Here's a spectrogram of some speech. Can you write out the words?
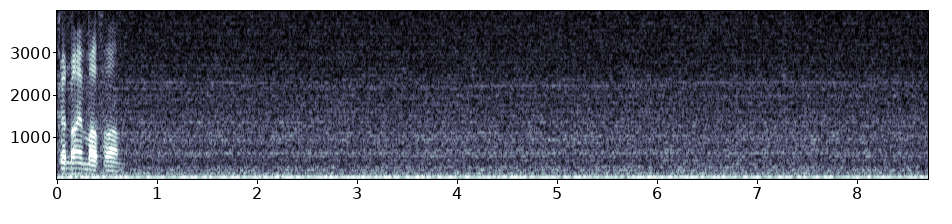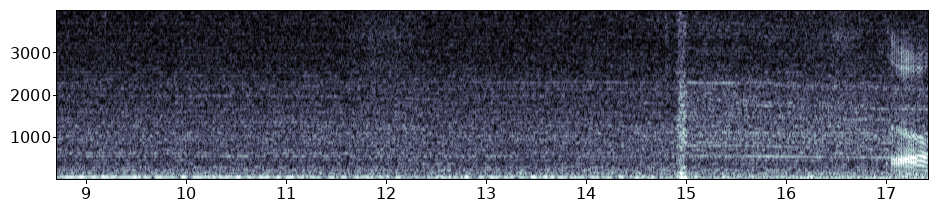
Können einmal fahren. So.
